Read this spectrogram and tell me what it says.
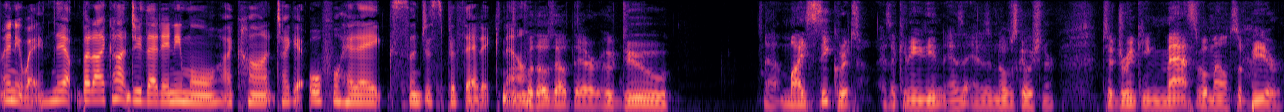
Anyway, yeah, but I can't do that anymore. I can't. I get awful headaches. I'm just pathetic now. for those out there who do, uh, my secret as a Canadian, as as a Nova Scotianer, to drinking massive amounts of beer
